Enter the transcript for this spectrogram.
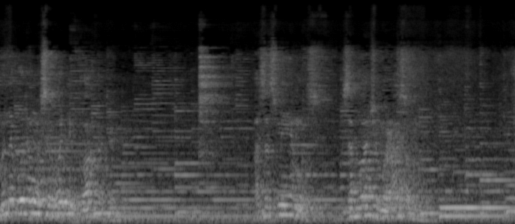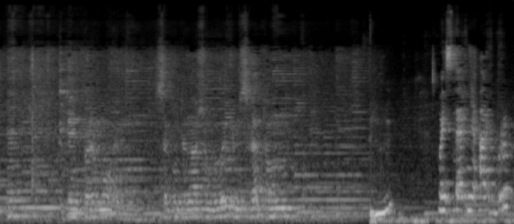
ми не будемо сьогодні плакати, а засміємось, заплачемо разом. День перемоги. Це буде нашим великим святом. Майстерня Артбр,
